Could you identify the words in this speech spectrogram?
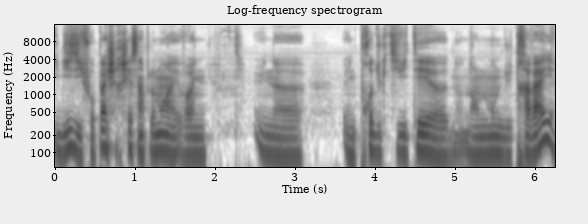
disent il ne faut pas chercher simplement à avoir une, une, euh, une productivité euh, dans le monde du travail,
